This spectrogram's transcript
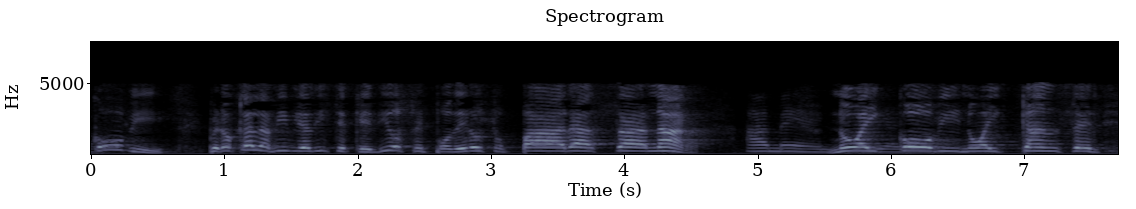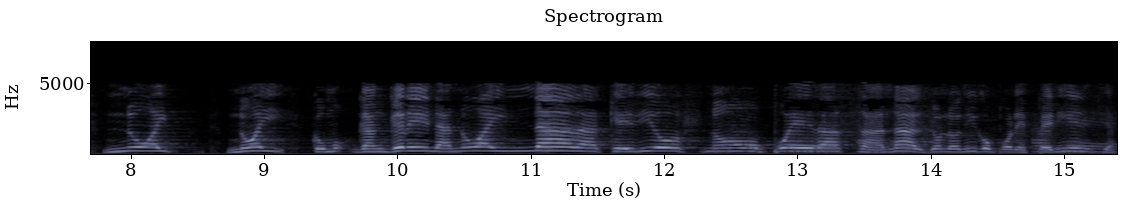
COVID, pero acá la Biblia dice que Dios es poderoso para sanar. Amén. No hay COVID, no hay cáncer, no hay no hay como gangrena, no hay nada que Dios no, pueda sanar. Yo lo digo por experiencia,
